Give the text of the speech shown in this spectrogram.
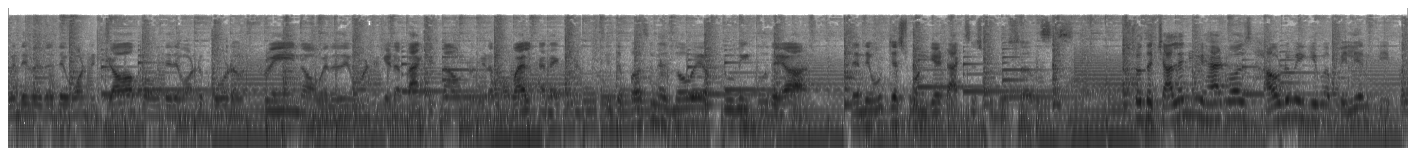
when whether they want a job or whether they want to board a train or whether they want to get a bank account or get a mobile connection, if the person has no way of proving who they are, then they just won't get access to those services. So the challenge we had was how do we give a billion people,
